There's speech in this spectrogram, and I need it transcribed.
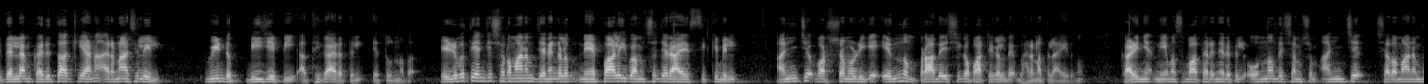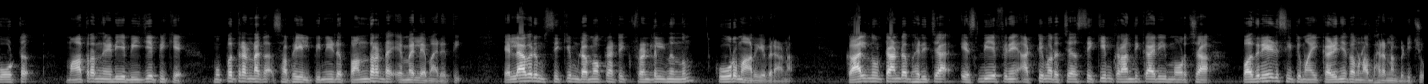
ഇതെല്ലാം കരുത്താക്കിയാണ് അരുണാചലിൽ വീണ്ടും ബി ജെ പി അധികാരത്തിൽ എത്തുന്നത്. എഴുപത്തിയഞ്ച് ശതമാനം ജനങ്ങളും നേപ്പാളി വംശജരായ സിക്കിമിൽ അഞ്ച് വർഷമൊഴികെ എന്നും പ്രാദേശിക പാർട്ടികളുടെ ഭരണത്തിലായിരുന്നു. കഴിഞ്ഞ നിയമസഭാ തെരഞ്ഞെടുപ്പിൽ ഒന്ന് ദശാംശം അഞ്ച് ശതമാനം വോട്ട് മാത്രം നേടിയ ബി ജെ പിക്ക് മുപ്പത്തിരണ്ടംഗ സഭയിൽ പിന്നീട് പന്ത്രണ്ട് എം എൽ എമാരെത്തി എല്ലാവരും സിക്കിം ഡെമോക്രാറ്റിക് ഫ്രണ്ടിൽ നിന്നും കൂറുമാറിയവരാണ്. കാൽ നൂറ്റാണ്ട് ഭരിച്ച എസ് ഡി എഫിനെ അട്ടിമറിച്ച് സിക്കിം ക്രാന്തിക്കാരി മോർച്ച പതിനേഴ് സീറ്റുമായി കഴിഞ്ഞ തവണ ഭരണം പിടിച്ചു.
